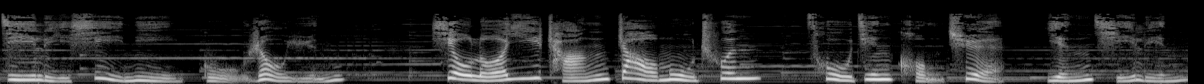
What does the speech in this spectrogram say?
肌理细腻骨肉匀。绣罗衣裳照暮春，簇金孔雀银麒麟。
